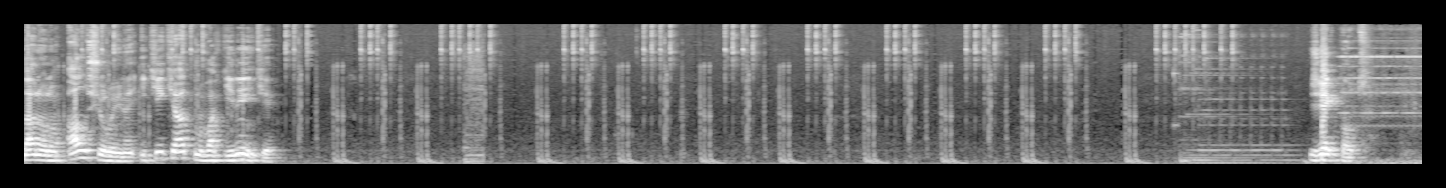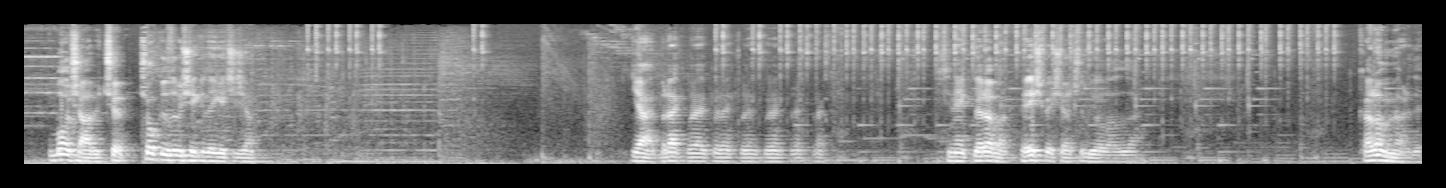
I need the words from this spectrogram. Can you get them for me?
Lan oğlum al şu oyuna. 2-2 atma bak yine 2. Jackpot. Boş abi çöp. Çok hızlı bir şekilde geçeceğim. Ya bırak bırak bırak bırak bırak bırak bırak. Sineklere bak. Peş peşe açılıyor valla. Karam verdi.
